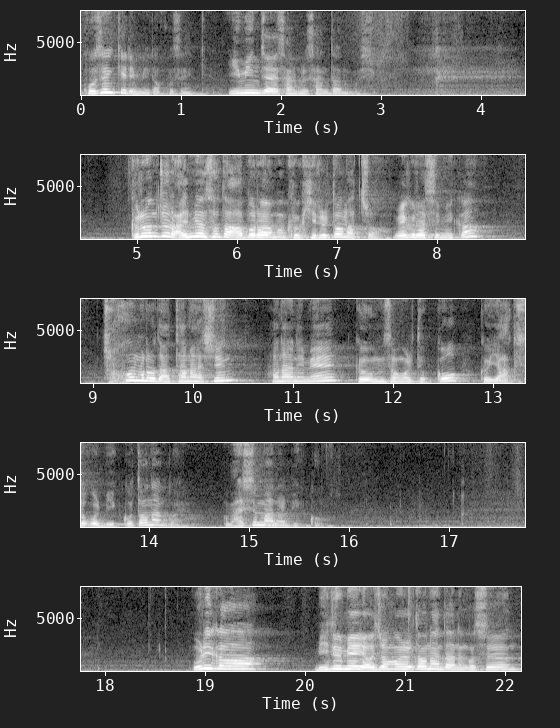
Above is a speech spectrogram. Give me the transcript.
고생길입니다, 고생길. 이민자의 삶을 산다는 것이. 그런 줄 알면서도 아브라함은 그 길을 떠났죠. 왜 그랬습니까? 처음으로 나타나신 하나님의 그 음성을 듣고 그 약속을 믿고 떠난 거예요. 그 말씀만을 믿고. 우리가 믿음의 여정을 떠난다는 것은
